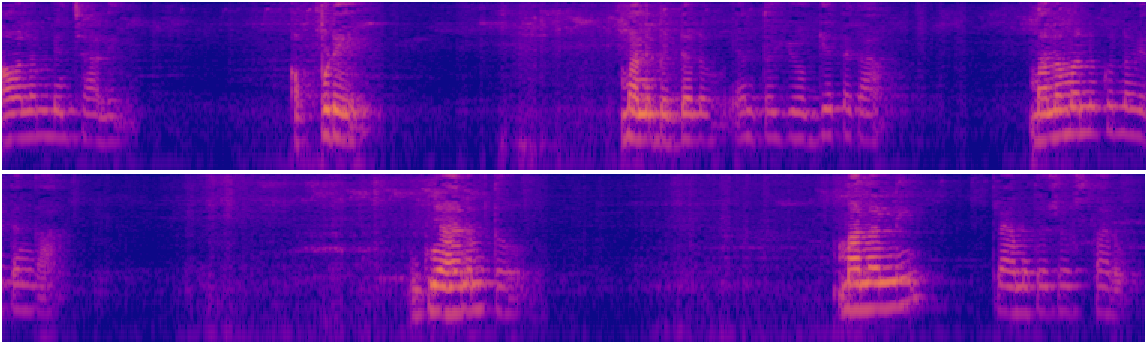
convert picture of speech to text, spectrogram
అవలంబించాలి. అప్పుడే మన బిడ్డలు ఎంతో యోగ్యతగా మనం అనుకున్న విధంగా జ్ఞానంతో మనల్ని ప్రేమతో చూస్తారు.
